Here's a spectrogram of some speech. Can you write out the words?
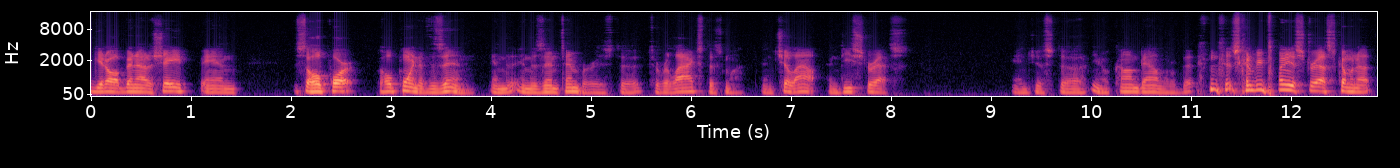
get all bent out of shape. And it's the whole part, the whole point of the Zen in the, in the Zentember is to, to relax this month and chill out and de-stress and just uh, you know calm down a little bit. There's going to be plenty of stress coming up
